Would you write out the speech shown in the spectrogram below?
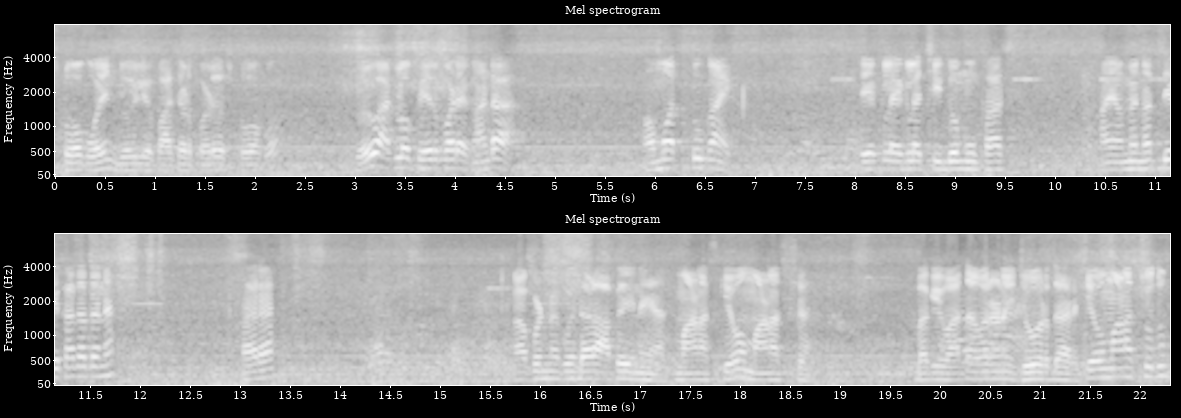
સ્ટોક હોય ને, જોઈ લ્યો, પાછળ પડ્યો સ્ટોક હો. જોયું આટલો ફેર પડે કાંટા હમત તું કાંઈક. એકલા એકલા ચીદો હું ખાસ. હા અમે નથી દેખાતા તને? હારા? આપણને કોઈ દાળ આપે નહીં આ. માણસ કેવો માણસ છે? બાકી વાતાવરણ જોરદાર. કેવો માણસ છું તું?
